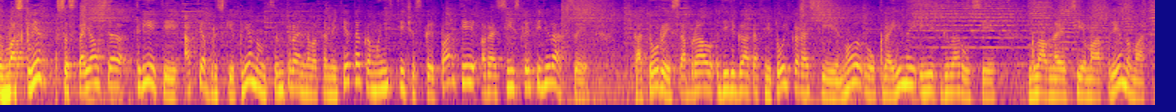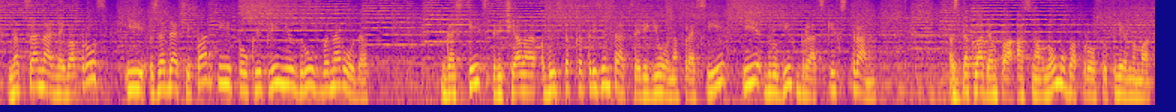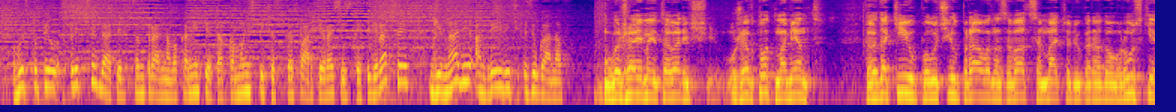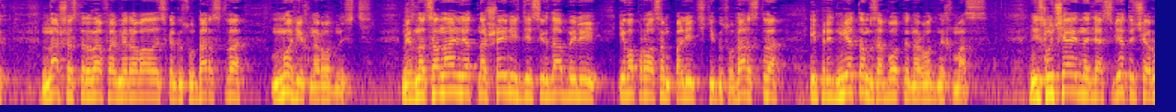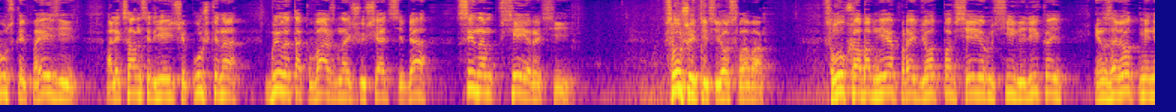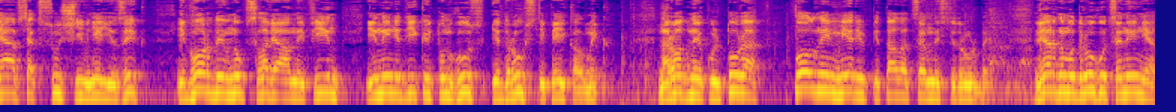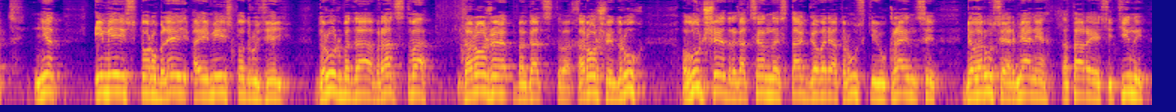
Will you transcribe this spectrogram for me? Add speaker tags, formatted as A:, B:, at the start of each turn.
A: В Москве состоялся третий октябрьский пленум Центрального комитета Коммунистической партии Российской Федерации, который собрал делегатов не только России, но и Украины и Белоруссии. Главная тема пленума – национальный вопрос и задачи партии по укреплению дружбы народов. Гостей встречала выставка презентация регионов России и других братских стран – с докладом по основному вопросу пленума выступил председатель Центрального комитета Коммунистической партии Российской Федерации Геннадий Андреевич Зюганов.
B: Уважаемые товарищи, уже в тот момент, когда Киев получил право называться матерью городов русских, наша страна формировалась как государство многих народностей. Межнациональные отношения здесь всегда были и вопросом политики государства – и предметом заботы народных масс. Не случайно для светоча русской поэзии Александра Сергеевича Пушкина было так важно ощущать себя сыном всей России. Слушайтесь ее слова. «Слух обо мне пройдет по всей Руси великой, и назовет меня всяк сущий в ней язык, и гордый внук славян и фин, и ныне дикий тунгус, и друг степей калмык». Народная культура в полной мере впитала ценности дружбы. Верному другу цены нет. Нет, имей сто рублей, а имей сто друзей. Дружба, да, братство дороже богатства. Хороший друг – лучшая драгоценность, так говорят русские, украинцы, белорусы, армяне, татары, осетины.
